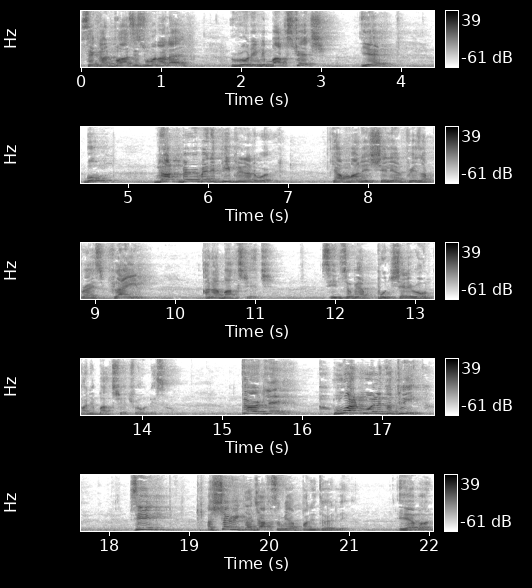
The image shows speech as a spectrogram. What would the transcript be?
Second passes woman alive. Running the back stretch. Yeah. Boom. Not very many people in the world can manage Shelly-Ann Fraser-Pryce flying on a back stretch. Since we have put Shelly round on the back stretch round this. one. Third leg. One more little tweak. See? A Shericka Jackson me up on the third leg. Yeah, man.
